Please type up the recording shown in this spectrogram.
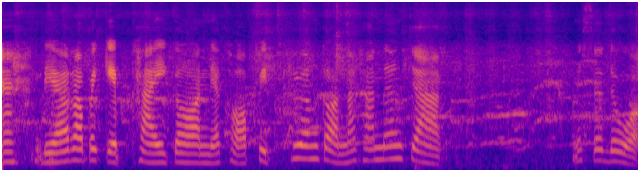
อะเดี๋ยวเราไปเก็บไข่ก่อน เดี๋ยวขอปิดเครื่องก่อนนะคะ เนื่องจากไม่สะดวก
